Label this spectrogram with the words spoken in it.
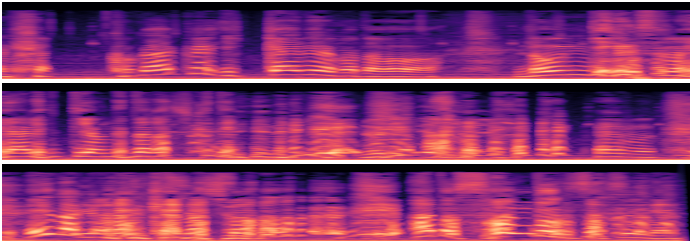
なんか告白1回目のことをロンギヌスの槍って呼んでたらしくて。何ロリですねもうエヴァかなんかのそうあと3本刺すみたいな。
